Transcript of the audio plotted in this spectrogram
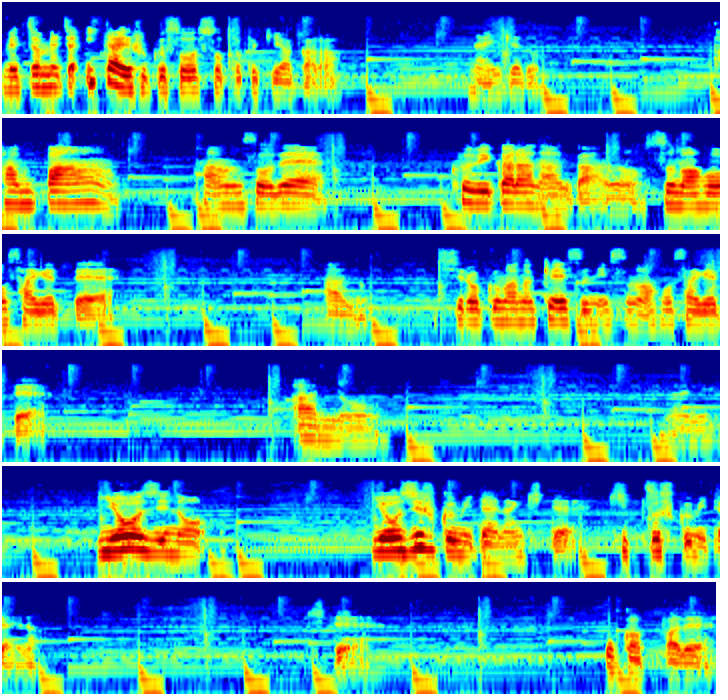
めちゃめちゃ痛い服装しとった時やから。ないけど。短パン、半袖、首からなんかあの、スマホ下げて、あの、白熊のケースにスマホ下げて、あの、何？幼児の、幼児服みたいなの着て、キッズ服みたいな。着て、おかっぱで、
